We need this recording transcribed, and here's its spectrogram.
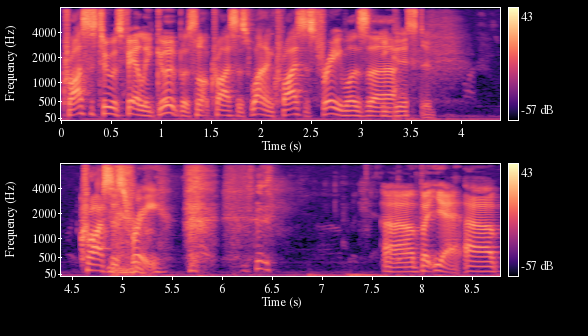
Crysis 2 was fairly good, but it's not Crysis 1 and Crysis 3 was uh Existed. Crysis Three. uh, but yeah, uh,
